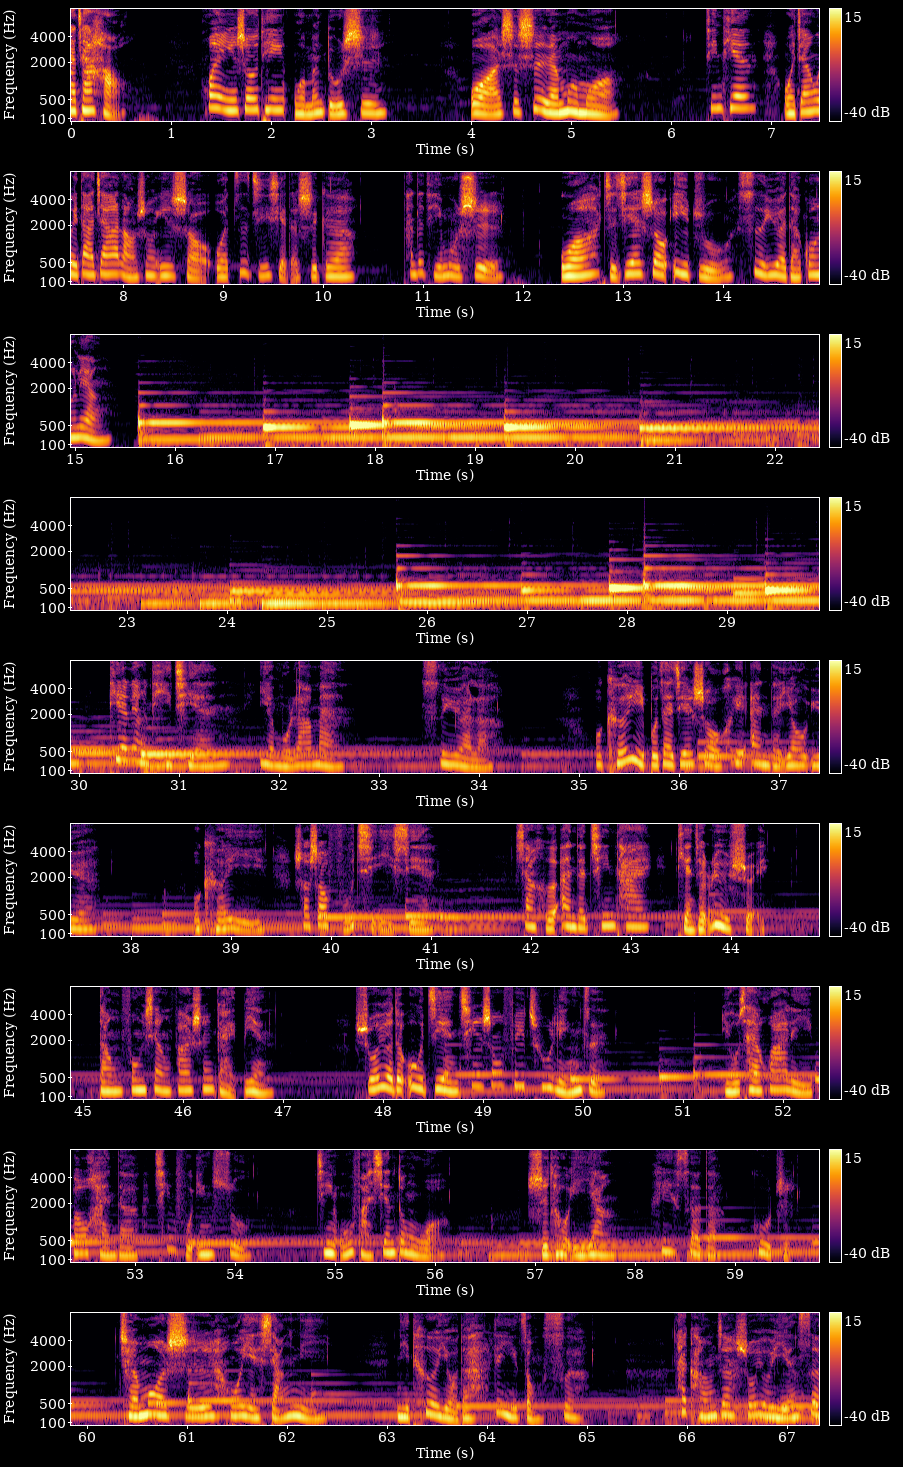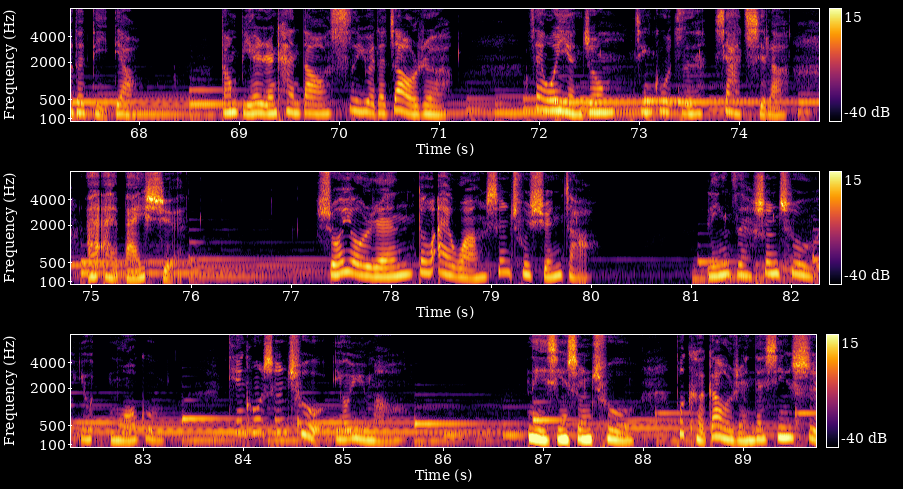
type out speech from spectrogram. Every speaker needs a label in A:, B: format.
A: 大家好，欢迎收听我们读诗，我是诗人默默。今天我将为大家朗诵一首我自己写的诗歌，它的题目是《我只接受一组四月的光亮》。天亮提前，夜幕拉慢，四月了。我可以不再接受黑暗的邀约，我可以稍稍浮起一些，像河岸的青苔舔着绿水。当风向发生改变，所有的物件轻松飞出林子。油菜花里包含的轻浮因素，竟无法掀动我，石头一样黑色的固执。沉默时，我也想你，你特有的另一种色。它扛着所有颜色的底调。当别人看到四月的燥热，在我眼中，金谷子下起了皑皑白雪。所有人都爱往深处寻找，林子深处有蘑菇，天空深处有羽毛，内心深处不可告人的心事。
